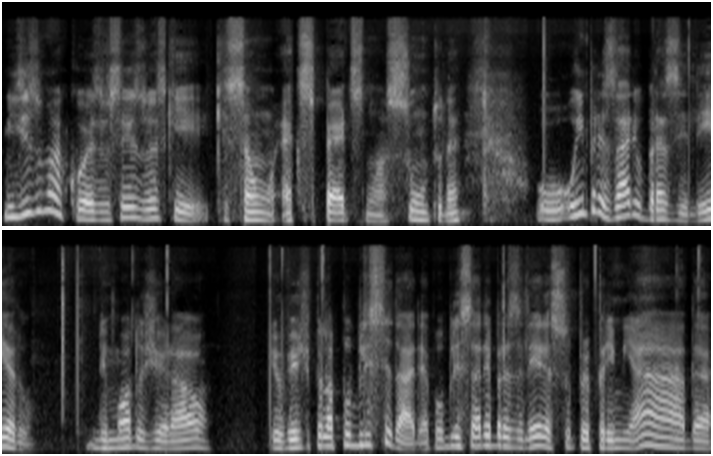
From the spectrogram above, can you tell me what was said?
Me diz uma coisa, vocês dois que, que são experts no assunto, né? O, o empresário brasileiro, de modo geral, eu vejo pela publicidade. A publicidade brasileira é super premiada,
